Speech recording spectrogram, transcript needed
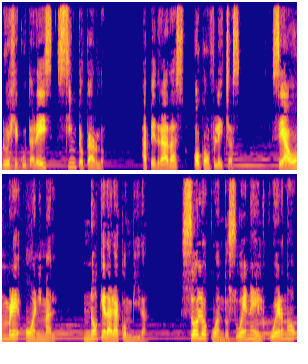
Lo ejecutaréis sin tocarlo, a pedradas o con flechas, sea hombre o animal, no quedará con vida. Solo cuando suene el cuerno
